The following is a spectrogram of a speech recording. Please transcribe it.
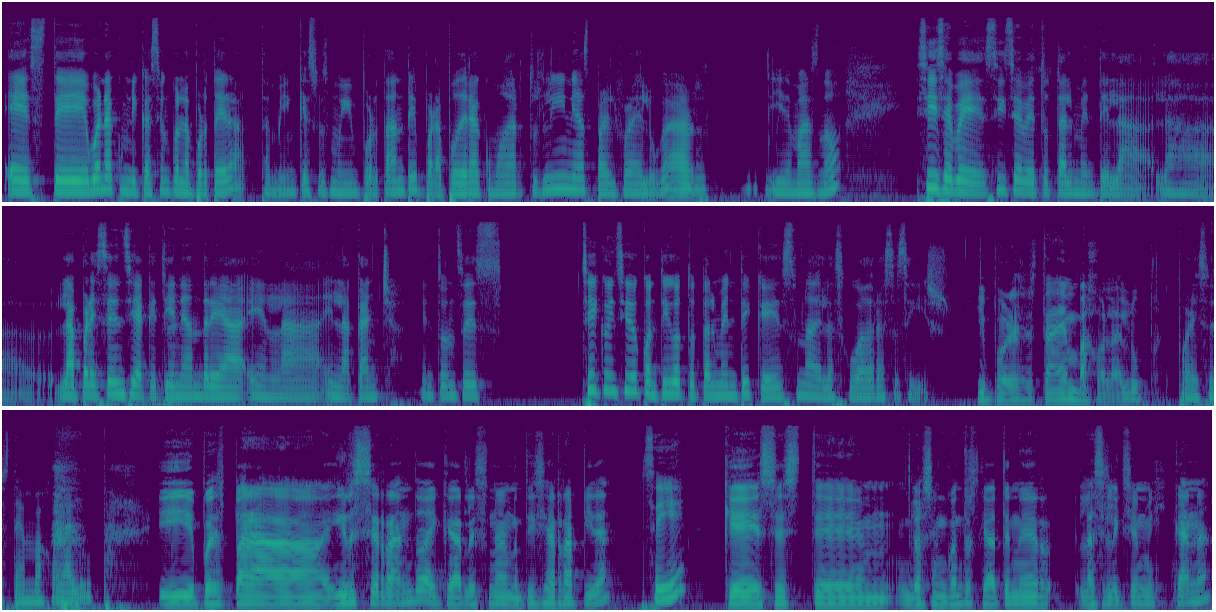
Este, buena comunicación con la portera, también que eso es muy importante para poder acomodar tus líneas para el fuera de lugar y demás, ¿no? Sí se ve, sí se ve totalmente la, la, la presencia que tiene. Andrea en la, en la cancha. Entonces, sí coincido contigo totalmente que es una de las jugadoras a seguir. Y por eso está en Bajo la Lupa. Por eso está en bajo la lupa. Y pues para ir cerrando, hay que darles una noticia rápida, ¿Sí? Que es este los encuentros que va a tener la selección mexicana.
